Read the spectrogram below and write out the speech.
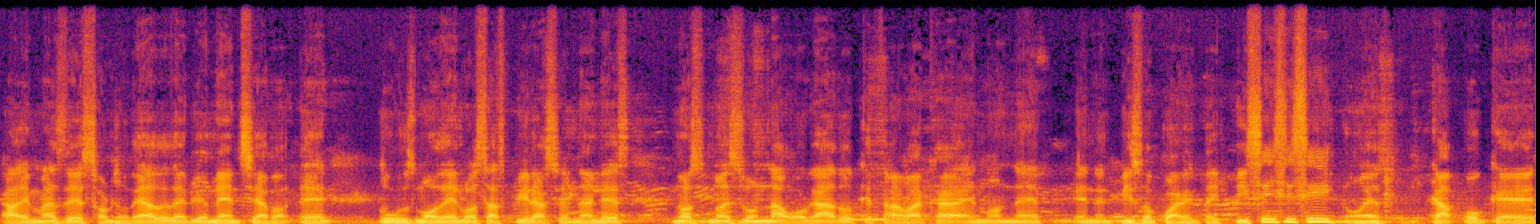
además de eso, rodeado de violencia, tus modelos aspiracionales no, no, es un abogado que trabaja en, un, en el piso 40 y piso. Sí, sí, sí. No es un capo que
